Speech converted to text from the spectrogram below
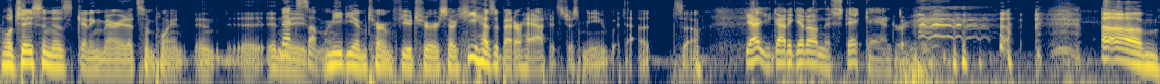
Well, Jason is getting married at some point in, in Next the summer. medium term future, so he has a better half. It's just me without. So, Yeah, you got to get on the stick, Andrew. um,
